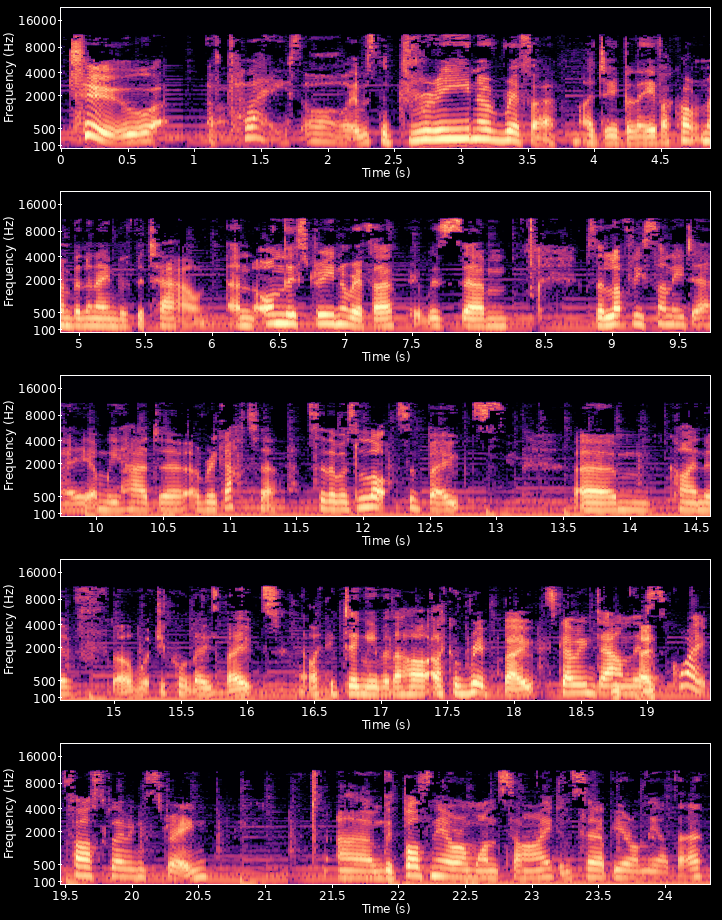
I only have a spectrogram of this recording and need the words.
to a place. Oh, it was the Drina River, I do believe. I can't remember the name of the town. And on this Drina River, it was. Um, it was a lovely sunny day and we had a, a regatta. So there was lots of boats um, kind of uh, what do you call those boats? Like a dinghy with a heart, like a rib boat going down this quite fast flowing stream um, with Bosnia on one side and Serbia on the other.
